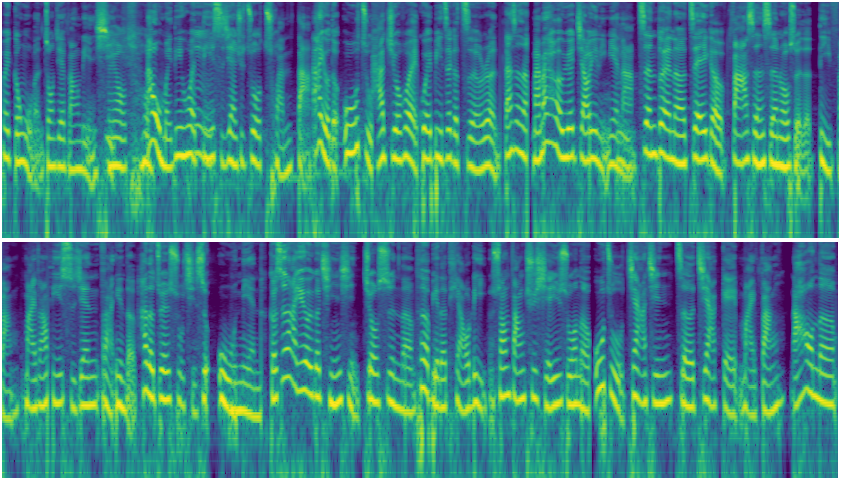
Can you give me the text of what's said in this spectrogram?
会跟我们中介方联系，没有错。那我们一定会第一时间去做传达。他有的屋主他就会规避这个责任，但是呢，买卖合约交易里面呢、啊，针对呢这一个发生渗漏水的地方，买方第一时间反映的，他的追诉期是五年。可是他也有一个情形，就是呢特别的条例，双方去协议说呢，屋主价金折价给买方，然后呢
